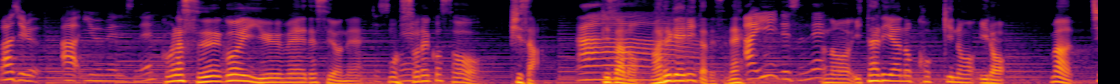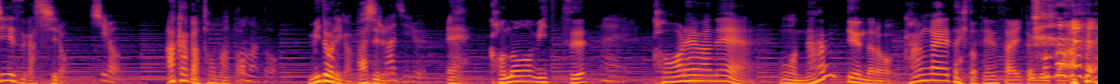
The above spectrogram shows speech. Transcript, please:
バジル。あ有名ですね。これはすごい有名ですよね。ね。もうそれこそピザ。ピザのマルゲリータですね。あいいですね。あのイタリアの国旗の色。まあチーズが白。白。赤がトマト。トマト。緑がバジル。バジル、ええこの3つ。はい、これはねもうなんて言うんだろう。考えた人天才というか。確か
